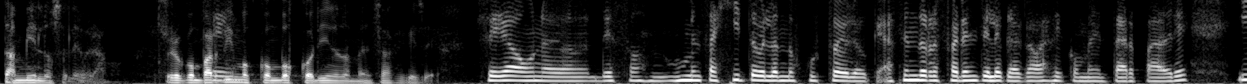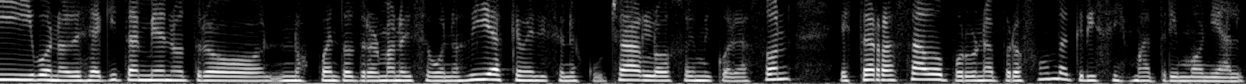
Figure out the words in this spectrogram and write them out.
también lo celebramos. Pero compartimos con vos, Corina, los mensajes que llegan. Llega uno de esos, un mensajito hablando justo de lo que, haciendo referencia a lo que acabas de comentar, padre. Y bueno, desde aquí también otro, nos cuenta otro hermano, dice, buenos días, qué bendición escucharlo, soy mi corazón, está arrasado por una profunda crisis matrimonial.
